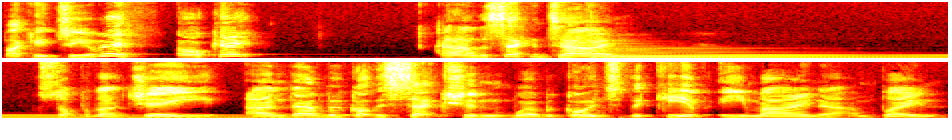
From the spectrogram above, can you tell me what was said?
Back into your riff, okay. And the second time, stop on that G, and then we've got this section where we're going to the key of E minor and playing.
